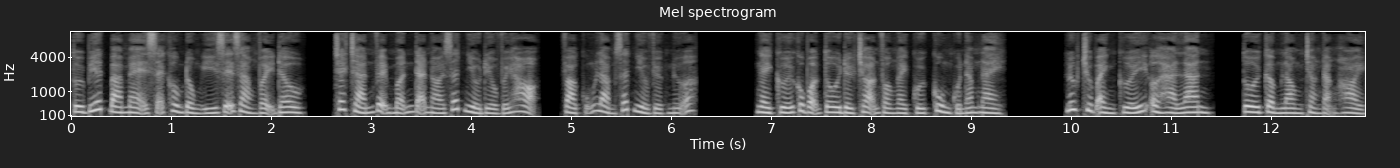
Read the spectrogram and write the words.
Tôi biết ba mẹ sẽ không đồng ý dễ dàng vậy đâu, chắc chắn vệ mẫn đã nói rất nhiều điều với họ và cũng làm rất nhiều việc nữa. Ngày cưới của bọn tôi được chọn vào ngày cuối cùng của năm này. Lúc chụp ảnh cưới ở hà lan, tôi cầm lòng chẳng đặng hỏi,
